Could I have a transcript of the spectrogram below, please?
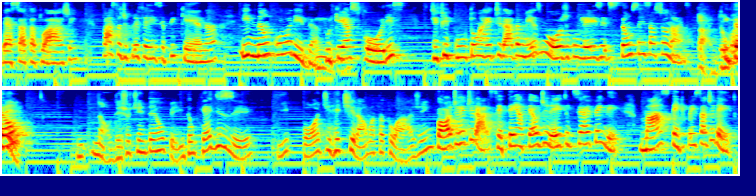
dessa tatuagem. Faça de preferência pequena e não colorida, Hum. porque as cores dificultam a retirada mesmo hoje com lasers tão sensacionais. Tá, então, Então-. Não, deixa eu te interromper. Então quer dizer que pode retirar uma tatuagem Pode retirar, você tem até o direito de se arrepender, mas tem que pensar direito,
